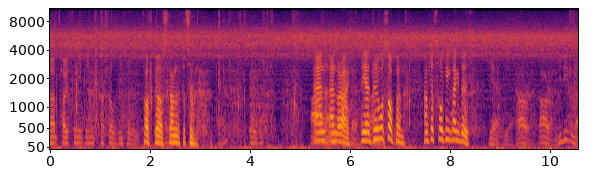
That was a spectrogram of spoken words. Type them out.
Don't post anything, preferably. Of course, hundred percent. And and right, yeah, door was open. I'm just walking like this. Yeah, yeah. Alright, alright. You didn't know.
